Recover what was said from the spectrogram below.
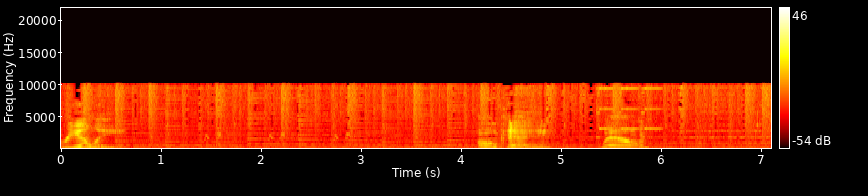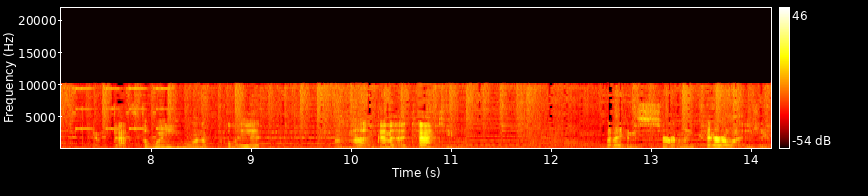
Really? Okay. Well, if that's the way you want to play it, I'm not gonna attack you. But I can certainly paralyze you.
